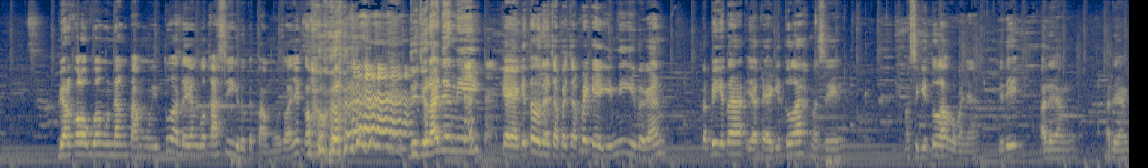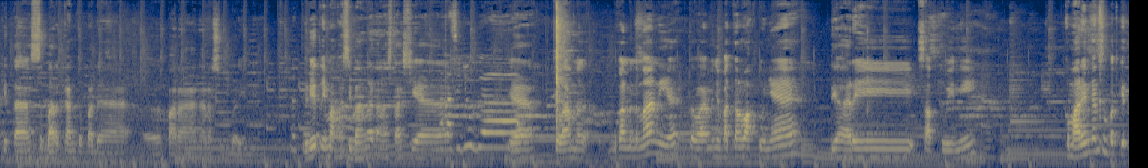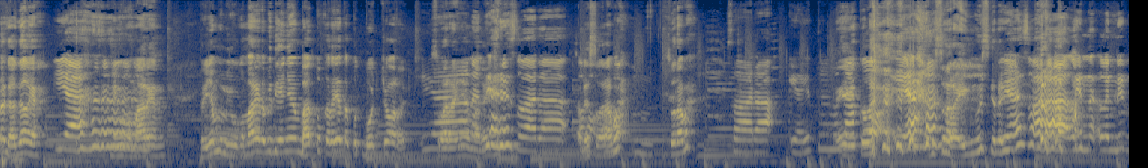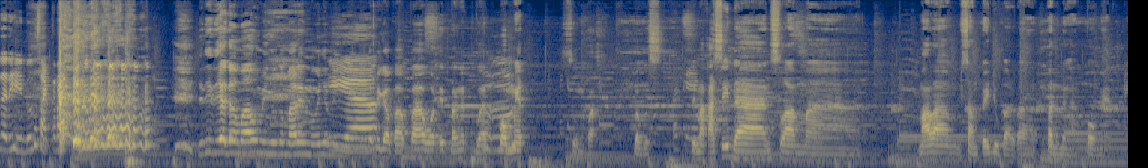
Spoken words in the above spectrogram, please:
biar kalau gue ngundang tamu itu ada yang gue kasih gitu ke tamu. Soalnya kalau jujur aja nih kayak kita udah capek-capek kayak gini gitu kan. Tapi kita ya kayak gitulah masih masih gitulah pokoknya. Jadi ada yang ada yang kita sebarkan kepada eh, para narasumber ini Betul, jadi terima kasih banget Anastasia Terima kasih juga. ya telah me- bukan menemani ya telah menyempatkan waktunya di hari Sabtu ini kemarin kan sempat kita gagal ya Iya. minggu kemarin tadinya mau minggu kemarin tapi dianya batuk katanya takut bocor Iya. Suaranya nanti makanya. ada suara. Ada suara apa? mm. suara apa Suara ya itu Eh, masa aku. Iya. suara ingus katanya Iya, suara lendir dari hidung sekret. jadi dia gak mau minggu kemarin maunya minggu Iya. ini tapi gak apa-apa worth it banget buat Mm-mm. pomet sumpah bagus Oke. Terima kasih dan selamat malam sampai jumpa para pendengar komen.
